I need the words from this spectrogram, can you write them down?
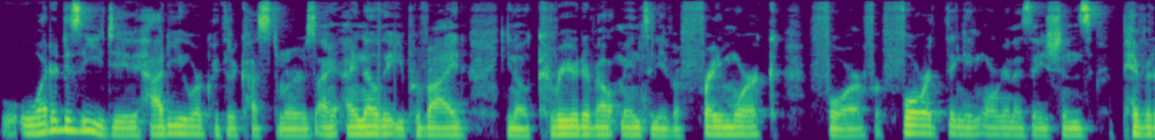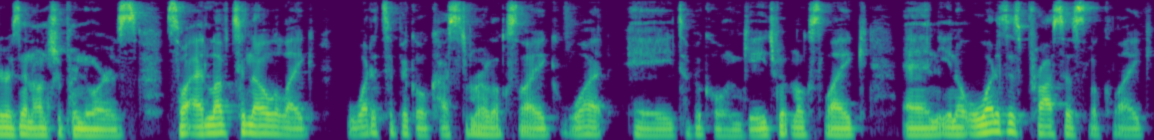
what it is that you do. How do you work with your customers? I, I, know that you provide you know career development and you have a framework for for forward thinking organizations pivoters and entrepreneurs. So i'd love to know like what a typical customer looks like what a typical engagement looks like and you know what does this process look like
